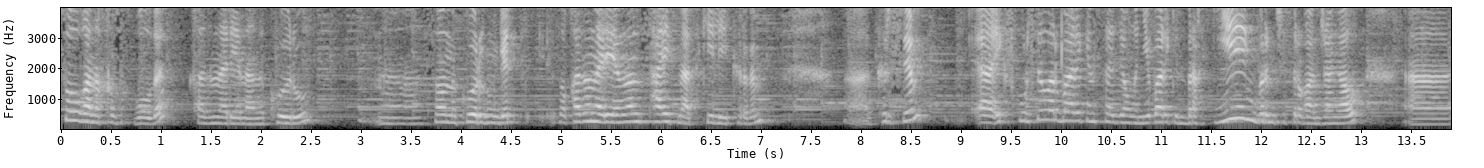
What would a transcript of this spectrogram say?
сол ғана қызық болды. Қазан аренаны көру. Ә, соны көргім келді. Сол қазан аренаның сайтына тікелей кірдім. Ә, кірсем ә, экскурсиялар бар екен стадионға не бар екен бірақ ең бірінші тұрған жаңалық ә,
